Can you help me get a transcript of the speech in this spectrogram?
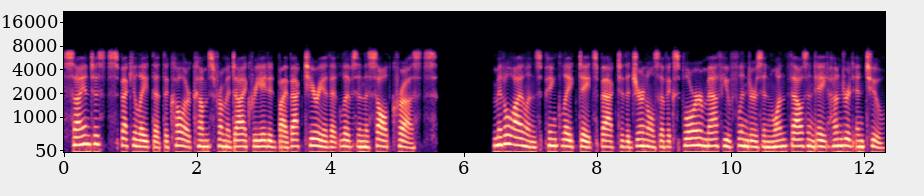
Scientists speculate that the color comes from a dye created by bacteria that lives in the salt crusts. Middle Island's Pink Lake dates back to the journals of explorer Matthew Flinders in 1802.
